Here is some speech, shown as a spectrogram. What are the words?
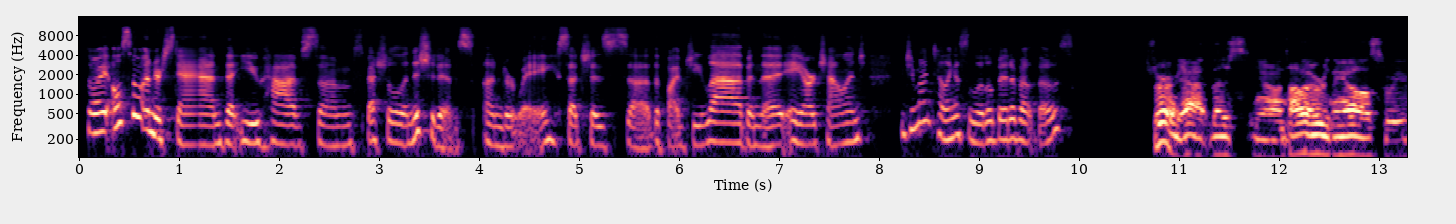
So I also understand that you have some special initiatives underway, such as uh, the 5G Lab and the AR Challenge. Would you mind telling us a little bit about those? Sure. Yeah. There's, you know, on top of everything else, we,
